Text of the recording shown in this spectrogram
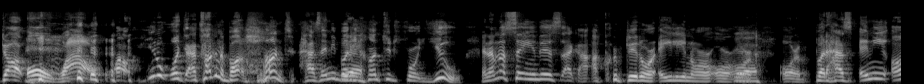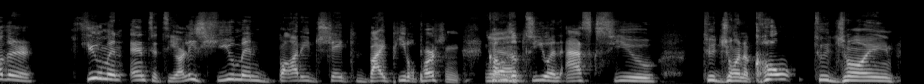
Dog. Oh wow, wow. You know what? I'm talking about hunt. Has anybody Yeah. hunted for you? And I'm not saying this like a, a cryptid or alien or or Yeah. or or, but has any other human entity or at least human bodied shaped bipedal person comes Yeah. up to you and asks you to join a cult, to join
